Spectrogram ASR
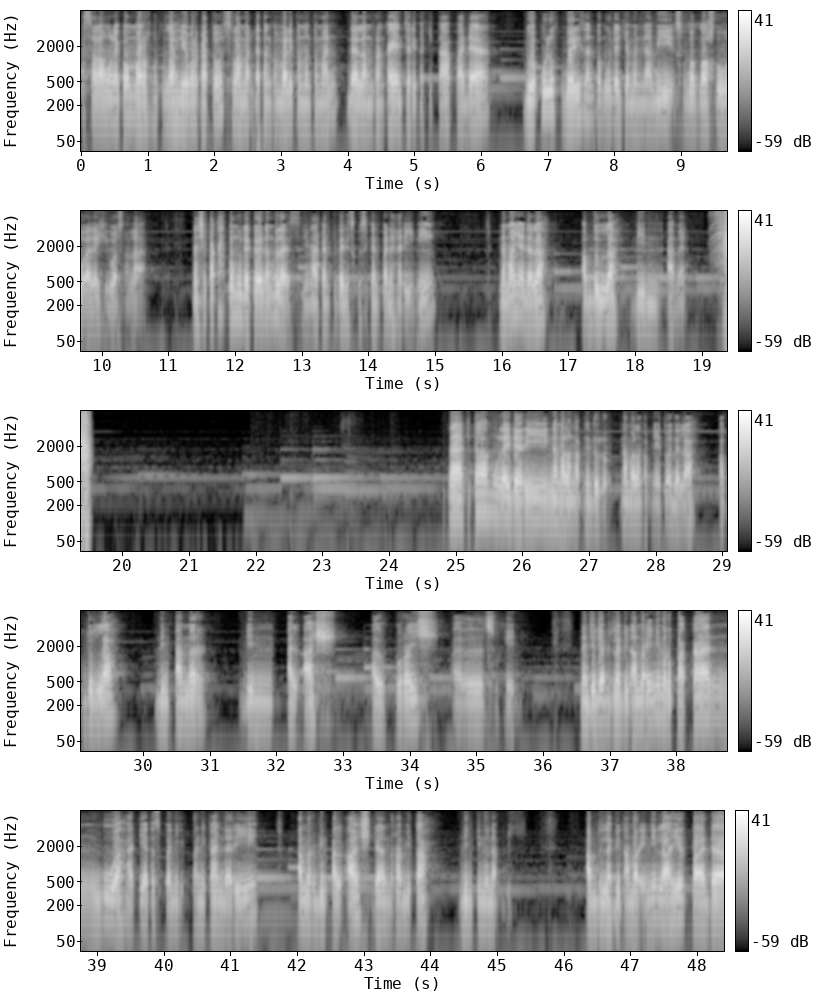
Assalamualaikum warahmatullahi wabarakatuh. Selamat datang kembali teman-teman Dalam rangkaian cerita kita pada 20 barisan pemuda zaman Nabi Sallallahu Alaihi Wasallam. Nah siapakah pemuda ke-16 yang akan kita diskusikan pada hari ini? Namanya adalah Abdullah bin Amr Nah, kita mulai dari nama lengkapnya dulu. Nama lengkapnya itu adalah Abdullah bin Amr bin Al-Ash Al-Quraish Al-Suhaim. Nah, jadi Abdullah bin Amr ini merupakan buah hati atas pernikahan dari Amr bin Al-Ash dan Rabitah binti Munabbi. Abdullah bin Amr ini lahir pada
